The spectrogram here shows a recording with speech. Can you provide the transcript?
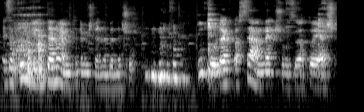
Ez a krumpli után olyan, mintha nem is lenne benne sok. Utólag a szám megsózza a tojást.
